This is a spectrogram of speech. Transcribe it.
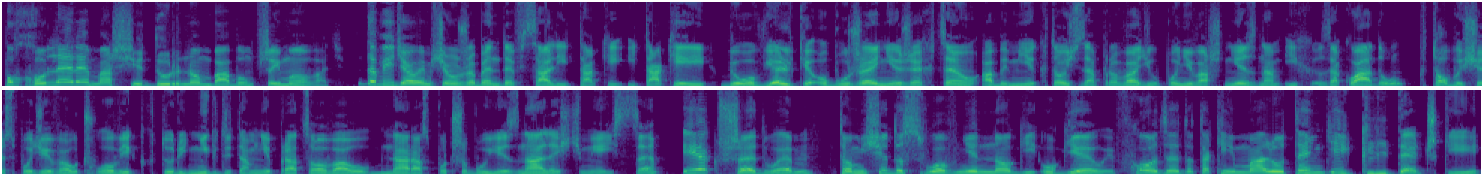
Po cholerę masz się durną babą przejmować. Dowiedziałem się, że będę w sali takiej i takiej. Było wielkie oburzenie, że chcę, aby mnie ktoś zaprowadził, ponieważ nie znam ich zakładu. Kto by się spodziewał, człowiek, który nigdy tam nie pracował, naraz potrzebuje znaleźć miejsce. I jak wszedłem, to mi się dosłownie nogi ugięły. Wchodzę do takiej maluteńkiej kliteczki,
